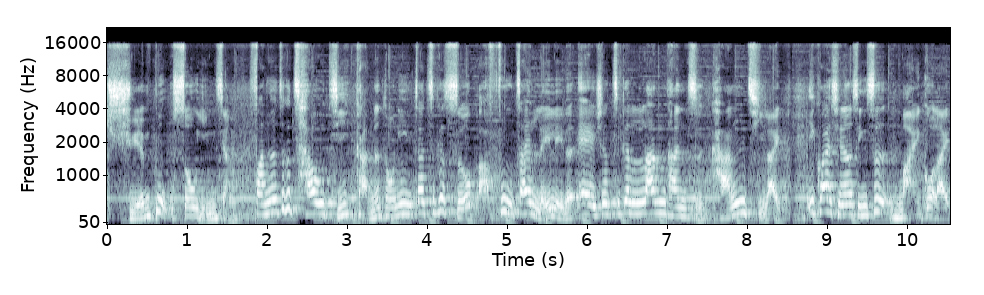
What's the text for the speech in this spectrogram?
全部受影响。反而这个超级赶的 Tony 在这个时候把负债累累的 Air Asia 这个烂摊子扛起来，一块钱。钱的形式买过来，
